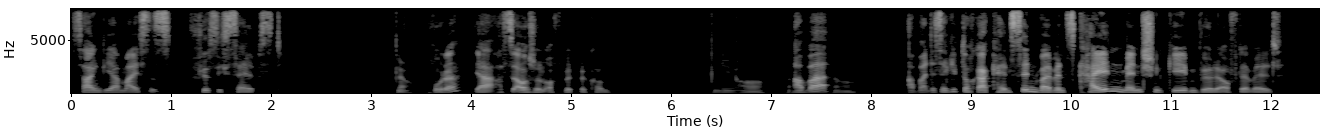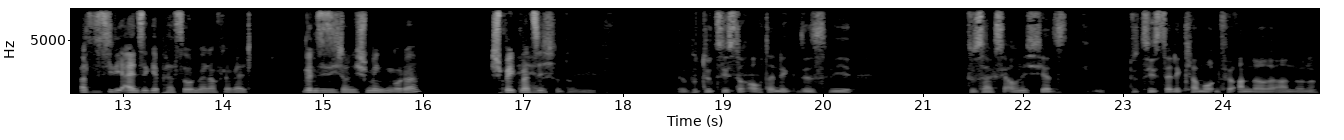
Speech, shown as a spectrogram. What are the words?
sagen die ja meistens für sich selbst. Ja. Oder? Ja, hast du auch schon oft mitbekommen. Ja. ja Aber- Ja. Aber das ergibt doch gar keinen Sinn, weil wenn es keinen Menschen geben würde auf der Welt, also sie die einzige Person wären auf der Welt, würden sie sich doch nicht schminken, oder? Schminkt man Hä, sich. du dumm? Du, ziehst doch auch deine, das ist wie, du sagst ja auch nicht jetzt, du ziehst deine Klamotten für andere an, oder?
